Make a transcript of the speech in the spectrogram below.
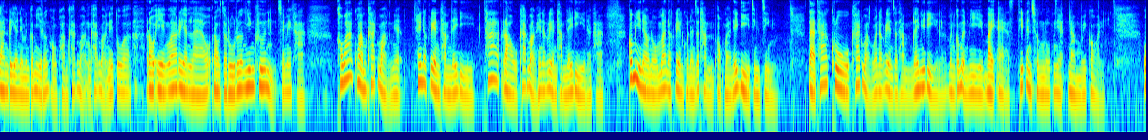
การเรียนเนี่ยมันก็มีเรื่องของความคาดหวังคาดหวังในตัว เราเองว่าเรียนแล้วเราจะรู้เรื่องยิ่งขึ้นใช่ไหมคะ เขาว่าความคาดหวังเนี่ยให้นักเรียนทำได้ดี ถ้าเราคาดหวังให้นักเรียนทำได้ดีนะคะ ก็มีแนวโน้มว่านักเรียนคนนั้นจะทำออกมาได้ดีจริง ๆ แต่ถ้าครูคาดหวังว่านักเรียนจะทำได้ไม่ดีนะ มันก็เหมือนมีไบแอสที่เป็นเชิงลบเนี่ยนำไว้ก่อน โอ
